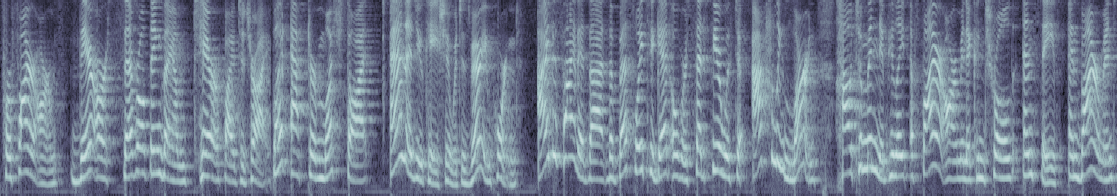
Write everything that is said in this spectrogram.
for firearms. There are several things I am terrified to try. But after much thought and education, which is very important, I decided that the best way to get over said fear was to actually learn how to manipulate a firearm in a controlled and safe environment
